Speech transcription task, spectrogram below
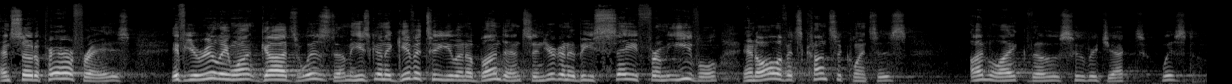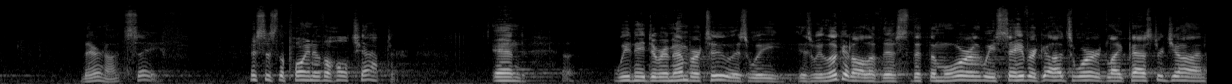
And so, to paraphrase, if you really want God's wisdom, He's going to give it to you in abundance, and you're going to be safe from evil and all of its consequences, unlike those who reject wisdom. They're not safe. This is the point of the whole chapter. And we need to remember, too, as we, as we look at all of this, that the more we savor God's word, like Pastor John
